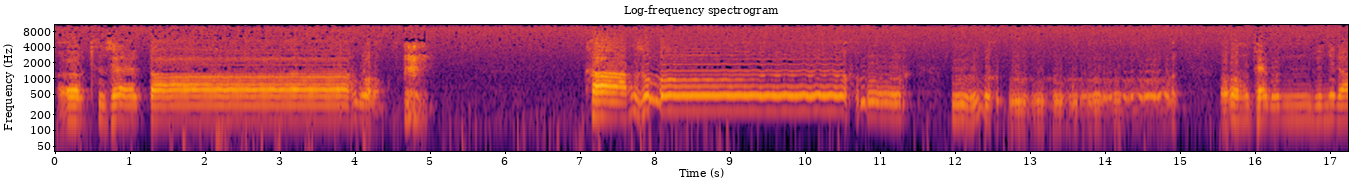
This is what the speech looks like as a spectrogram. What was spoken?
어, 투색다 하고 강소 옹백운빈이라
